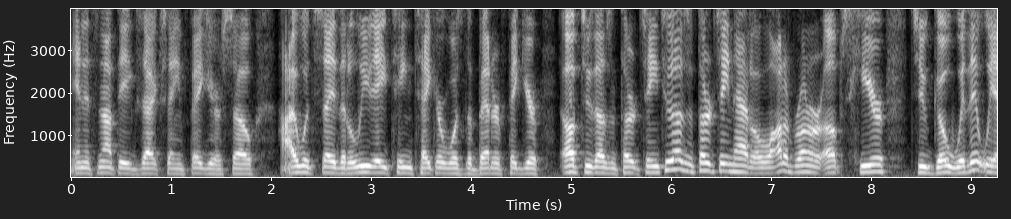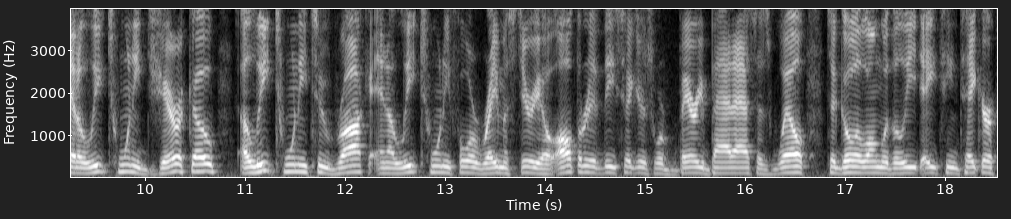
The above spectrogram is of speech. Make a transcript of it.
and it's not the exact same figure. So I would say that Elite 18 Taker was the better figure of 2013. 2013 had a lot of runner ups here to go with it. We had Elite 20 Jericho, Elite 22 Rock, and Elite 24 Rey Mysterio. All three of these figures were very badass as well to go along with Elite 18 Taker.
